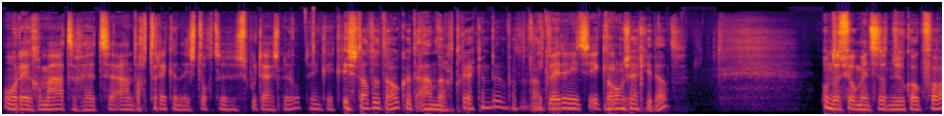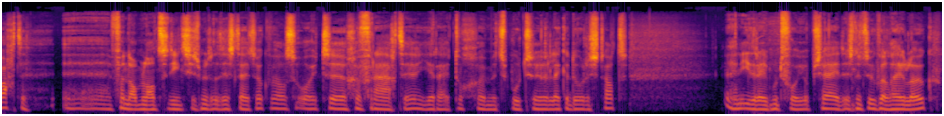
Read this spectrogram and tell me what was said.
onregelmatige... het uh, aandachttrekkende is toch de spoedeisende hulp, denk ik. Is dat het ook, het aandachttrekkende? Wat, wat- Ik weet het niet. Ik, Waarom zeg je dat? Omdat veel mensen dat natuurlijk ook verwachten. Eh, van de ambulance dienst is me dat destijds ook wel eens ooit eh, gevraagd. Hè? Je rijdt toch eh, met spoed lekker door de stad. En iedereen moet voor je opzij. Dat is natuurlijk wel heel leuk.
